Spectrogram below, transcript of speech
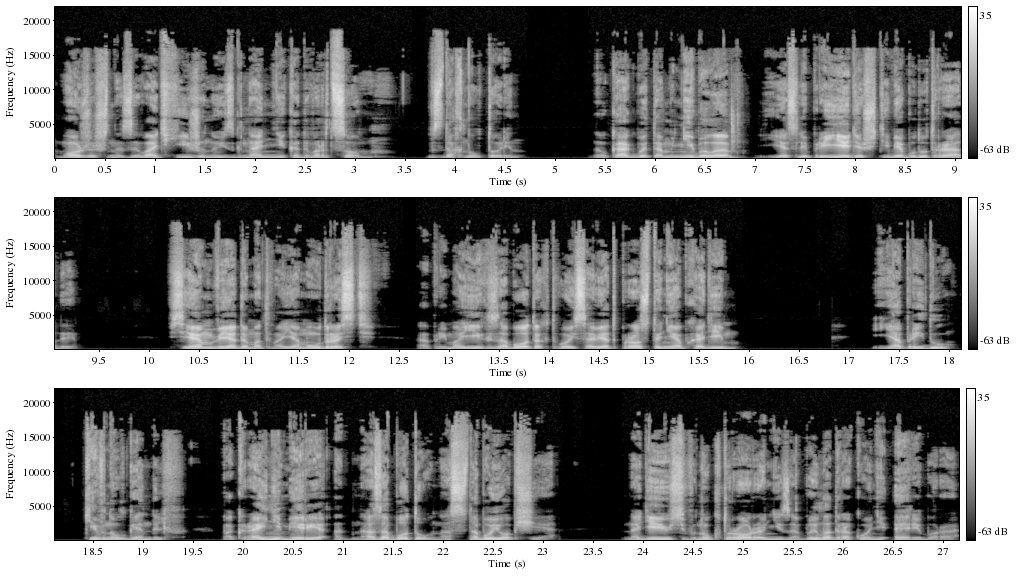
можешь называть хижину изгнанника дворцом, — вздохнул Торин. Но как бы там ни было, если приедешь, тебе будут рады. Всем ведома твоя мудрость, а при моих заботах твой совет просто необходим. «Я приду», — кивнул Гэндальф. «По крайней мере, одна забота у нас с тобой общая. Надеюсь, внук Трора не забыл о драконе Эребора.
